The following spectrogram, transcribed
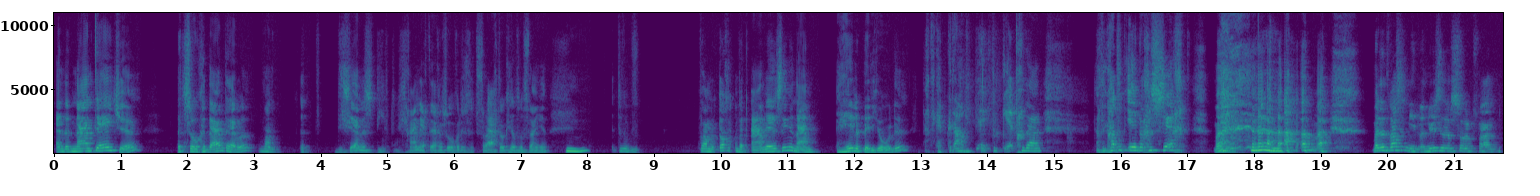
En dan na een tijdje het zo gedaan te hebben, want het, die scènes die, die gaan echt ergens over, dus het vraagt ook heel veel van je. Mhm. Toen kwam er toch wat aanwijzingen na een hele periode. Dacht ik, heb ik het al die tijd verkeerd gedaan? Dacht ik, had het eerder gezegd. Maar, maar, maar dat was het niet, want nu is er een soort van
